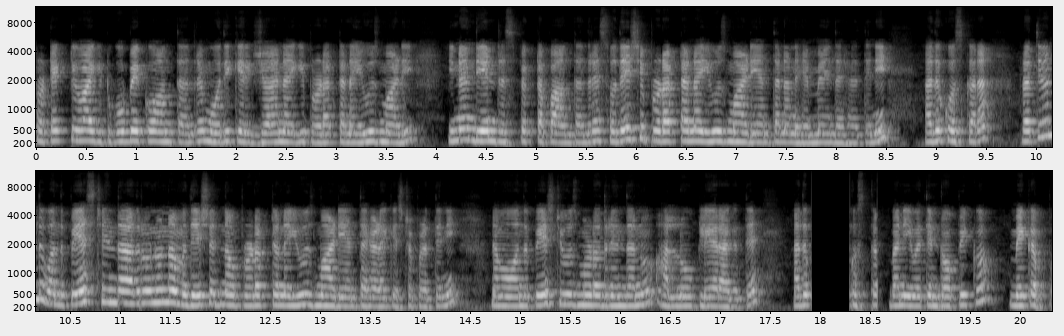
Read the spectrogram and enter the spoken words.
ಪ್ರೊಟೆಕ್ಟಿವ್ ಆಗಿ ಇಟ್ಕೋಬೇಕು ಅಂತಂದರೆ ಮೋದಿ ಕೇರಿಗೆ ಜಾಯ್ನ್ ಆಗಿ ಪ್ರಾಡಕ್ಟನ್ನು ಯೂಸ್ ಮಾಡಿ, ಇನ್ನೊಂದು ಏನು ರೆಸ್ಪೆಕ್ಟಪ್ಪ ಅಂತಂದರೆ ಸ್ವದೇಶಿ ಪ್ರಾಡಕ್ಟನ್ನು ಯೂಸ್ ಮಾಡಿ ಅಂತ ನಾನು ಹೆಮ್ಮೆಯಿಂದ ಹೇಳ್ತೀನಿ. ಅದಕ್ಕೋಸ್ಕರ ಪ್ರತಿಯೊಂದು ಒಂದು ಪೇಸ್ಟಿಂದ ಆದ್ರೂ ನಮ್ಮ ದೇಶದ ನಾವು ಪ್ರಾಡಕ್ಟನ್ನು ಯೂಸ್ ಮಾಡಿ ಅಂತ ಹೇಳೋಕ್ಕೆ ಇಷ್ಟಪಡ್ತೀನಿ. ನಮ್ಮ ಒಂದು ಪೇಸ್ಟ್ ಯೂಸ್ ಮಾಡೋದ್ರಿಂದನೂ ಹಲ್ಲು ಕ್ಲಿಯರ್ ಆಗುತ್ತೆ. ಅದಕ್ಕೋಸ್ಕರ ಬನ್ನಿ ಇವತ್ತಿನ ಟಾಪಿಕ್ಕು ಮೇಕಪ್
